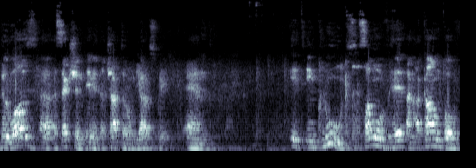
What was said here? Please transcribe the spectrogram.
there was a, a section in it, a chapter on the Arab Spring, and it includes some of his, an account of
